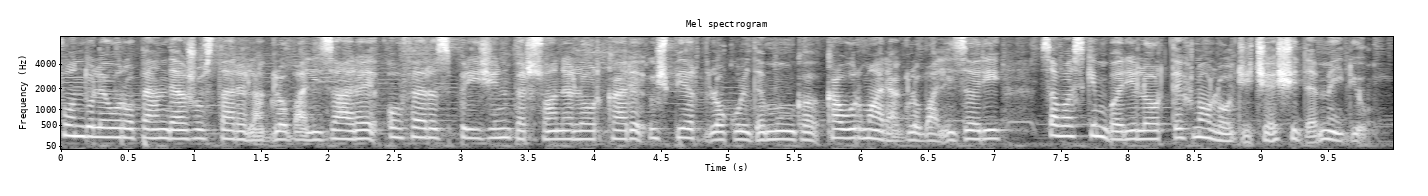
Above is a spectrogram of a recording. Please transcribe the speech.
Fondul European de Ajustare la Globalizare oferă sprijin persoanelor care își pierd locul de muncă ca urmare a globalizării sau a schimbărilor tehnologice și de mediu.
